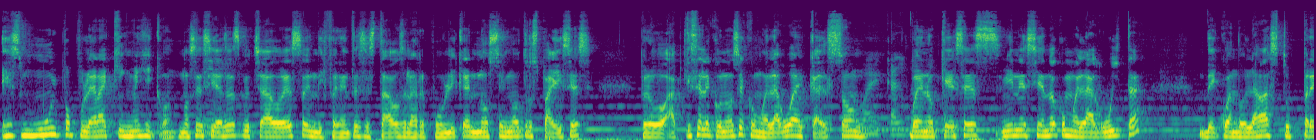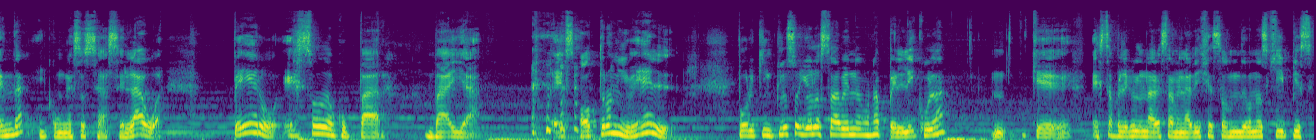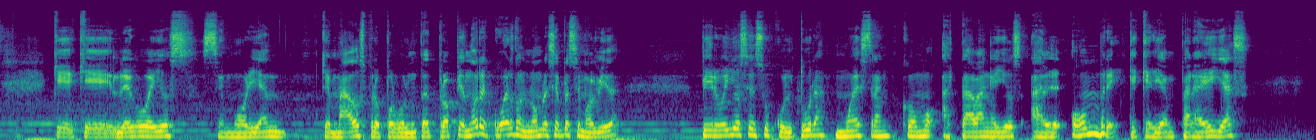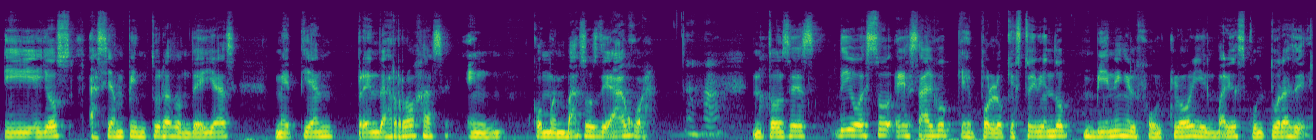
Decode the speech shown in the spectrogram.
es muy popular aquí en México. No sé si has escuchado eso en diferentes estados de la República, no sé en otros países, pero aquí se le conoce como el agua de calzón. Agua de calzón. Bueno, que ese es- viene siendo como el agüita de cuando lavas tu prenda y con eso se hace el agua. Pero eso de ocupar, vaya, es otro nivel. Porque incluso yo lo estaba viendo en una película, que esta película una vez también la dije, son de unos hippies que, que luego ellos se morían quemados, pero por voluntad propia. No recuerdo el nombre, siempre se me olvida. Pero ellos en su cultura muestran cómo ataban ellos al hombre que querían para ellas. Y ellos hacían pinturas donde ellas metían prendas rojas en, como en vasos de agua. Ajá. Entonces, digo, eso es algo que por lo que estoy viendo viene en el folclore y en varias culturas de,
